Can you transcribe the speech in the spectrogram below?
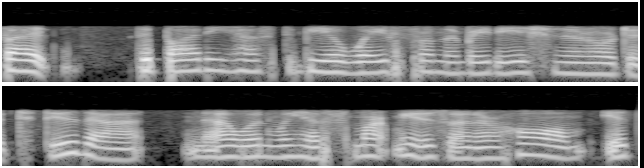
but the body has to be away from the radiation in order to do that. Now, when we have smart meters on our home, it's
